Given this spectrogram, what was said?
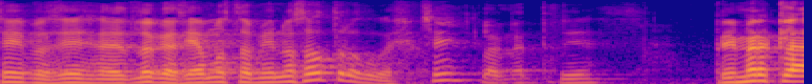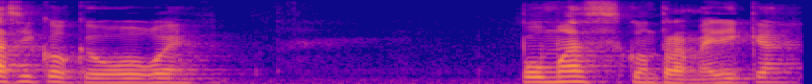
Sí, pues sí, es lo que hacíamos también nosotros, güey. Sí, la neta. Sí. Primer clásico que hubo, güey. Pumas contra América.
